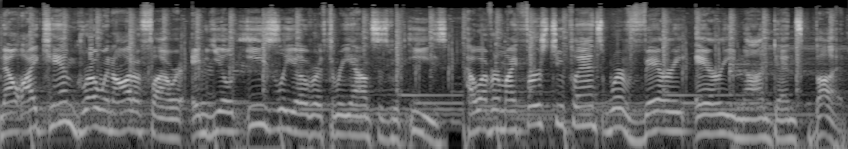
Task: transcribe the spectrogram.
Now, I can grow an autoflower and yield easily over 3 ounces with ease. However, my first two plants were very airy, non dense bud.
